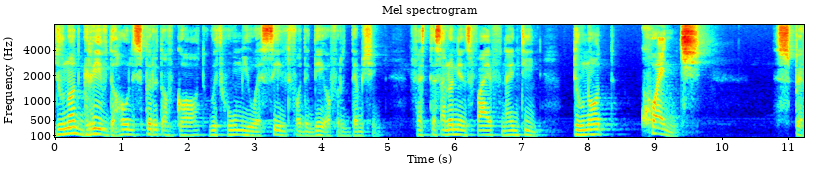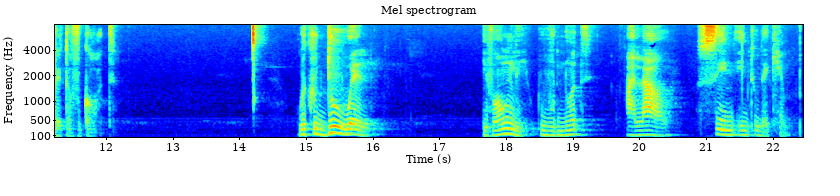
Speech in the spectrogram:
do not grieve the Holy Spirit of God with whom you were sealed for the day of redemption. 1 Thessalonians 5:19 Do not quench the Spirit of God. We could do well if only we would not allow sin into the camp.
